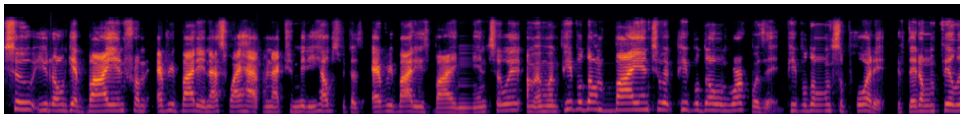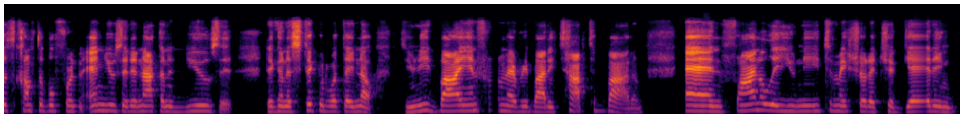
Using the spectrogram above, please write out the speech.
two, you don't get buy in from everybody. And that's why having that committee helps because everybody's buying into it. Um, and when people don't buy into it, people don't work with it. People don't support it. If they don't feel it's comfortable for an end user, they're not going to use it. They're going to stick with what they know. So, you need buy in from everybody, top to bottom. And finally, you need to make sure that you're getting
